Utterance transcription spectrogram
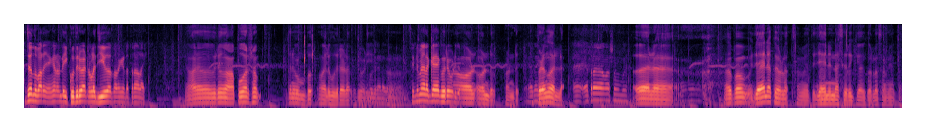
അച്ഛൻ ഒന്ന് പറഞ്ഞു എങ്ങനെയുണ്ട് ഈ കുതിരയായിട്ടുള്ള ജീവിതം തുടങ്ങിയിട്ട് എത്ര നാളായി? ഞാൻ ഒരു നാൽപ്പത് വർഷത്തിന് മുമ്പ് നാല് കുതിരയുടെ പരിപാടി. സിനിമയിലൊക്കെ കുതിര ഓടി ഉണ്ട് ഉണ്ട് ഇപ്പോഴെങ്ങും അല്ല. എത്ര വർഷം മുമ്പ്? പിന്നെ അതിപ്പം ജയനൊക്കെ ഉള്ള സമയത്ത് ജയനും നസീറിക്കൊക്കെ ഉള്ള സമയത്ത്.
